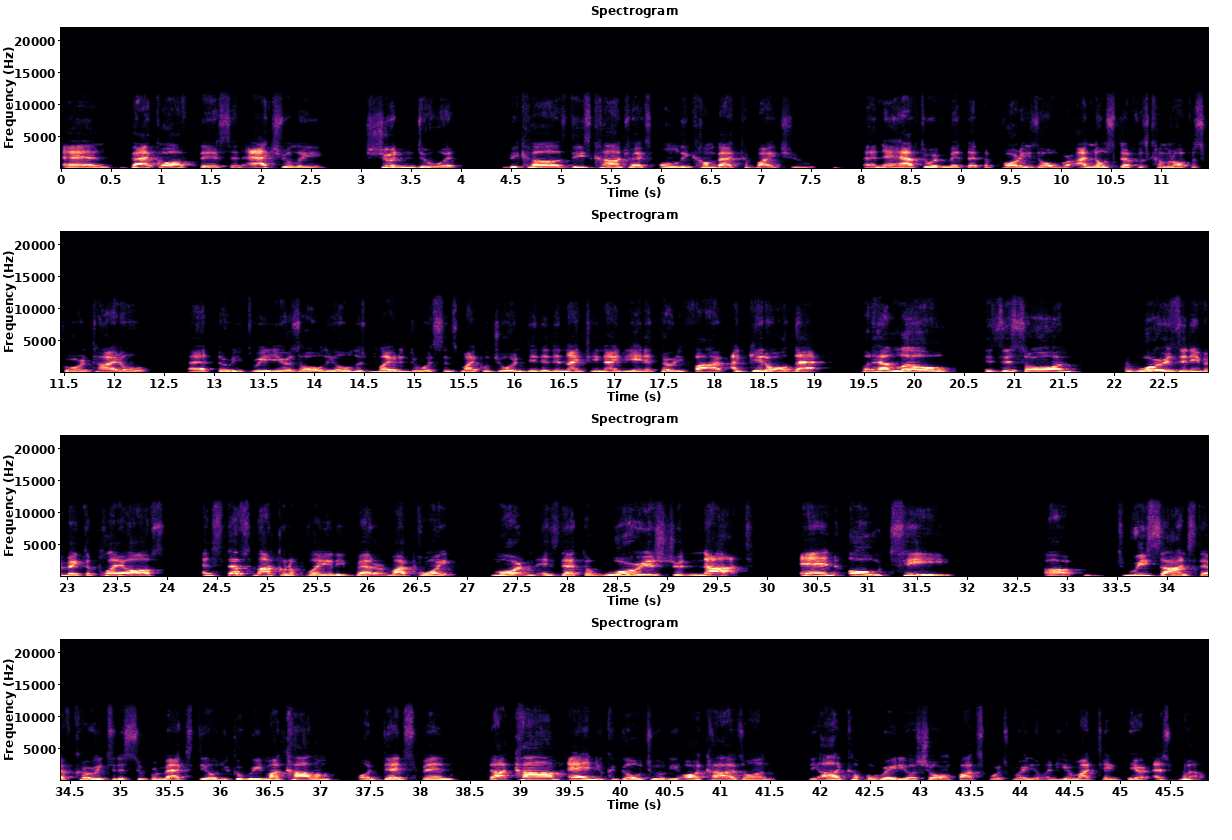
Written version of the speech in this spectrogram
and back off this, and actually shouldn't do it because these contracts only come back to bite you and they have to admit that the party's over. I know Steph is coming off a scoring title at 33 years old, the oldest player to do it since Michael Jordan did it in 1998 at 35. I get all that. But hello, is this on? The Warriors didn't even make the playoffs, and Steph's not going to play any better. My point, Martin, is that the Warriors should not NOT uh, re-sign Steph Curry to the Supermax deal. You could read my column on deadspin.com and you could go to the archives on the Odd Couple radio show on Fox Sports Radio and hear my take there as well.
